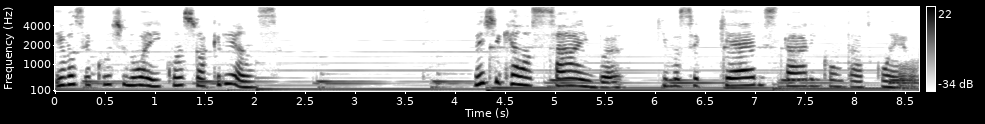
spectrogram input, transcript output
E você continua aí com a sua criança. Deixe que ela saiba que você quer estar em contato com ela.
